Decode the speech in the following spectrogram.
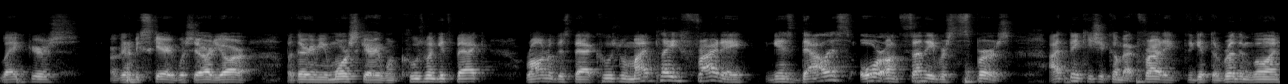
Lakers are going to be scary, which they already are, but they're going to be more scary when Kuzma gets back, Rondo gets back. Kuzma might play Friday against Dallas or on Sunday versus Spurs. I think he should come back Friday to get the rhythm going.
